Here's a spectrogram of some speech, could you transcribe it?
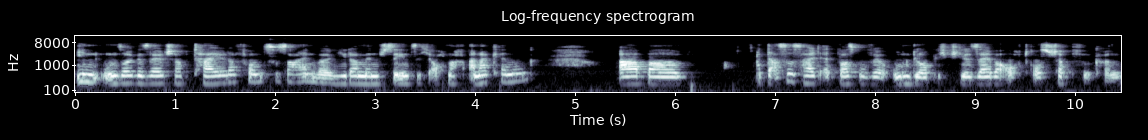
in unserer Gesellschaft Teil davon zu sein, weil jeder Mensch sehnt sich auch nach Anerkennung. Aber das ist halt etwas, wo wir unglaublich viel selber auch draus schöpfen können.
